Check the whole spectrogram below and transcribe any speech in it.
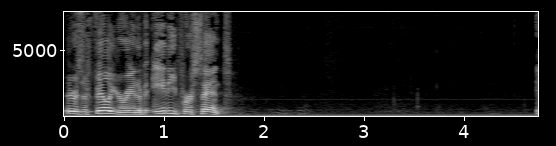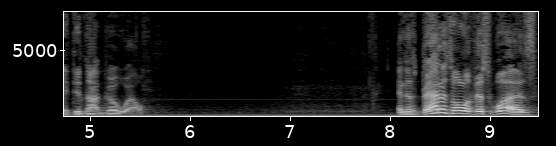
There's a failure rate of 80%. It did not go well. And as bad as all of this was,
